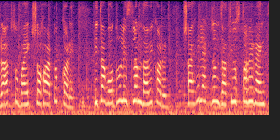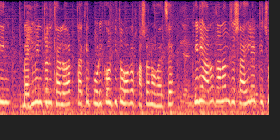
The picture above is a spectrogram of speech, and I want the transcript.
ড্রাগস ও বাইক সহ আটক করে। পিতা বদরুল ইসলাম দাবি করেন সাহিল একজন জাতীয় স্তরের র্যাঙ্কিং ব্যাডমিন্টন খেলোয়াড়। তাকে পরিকল্পিতভাবে ফাঁসানো হয়েছে। তিনি আরও জানান যে সাহিলের কিছু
